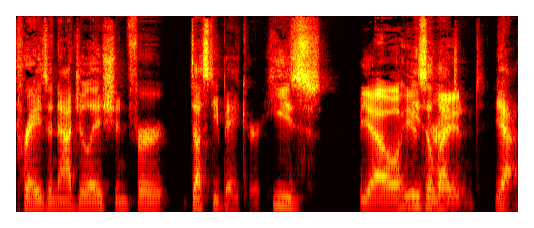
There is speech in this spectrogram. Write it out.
praise and adulation for Dusty Baker. He's Yeah, well, he's, he's, a legend. Yeah.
